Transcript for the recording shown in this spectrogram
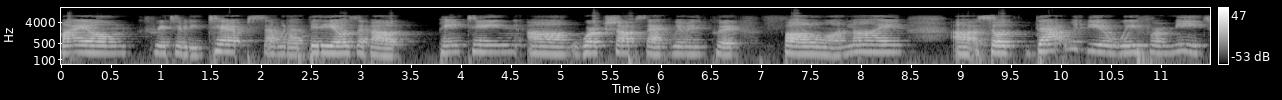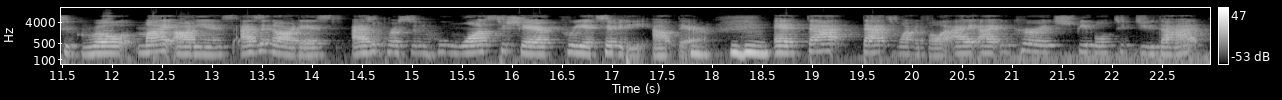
my own creativity tips. I would have videos about painting um, workshops that women could follow online. Uh, so that would be a way for me to grow my audience as an artist, as a person who wants to share creativity out there, and that that's wonderful. I, I encourage people to do that.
